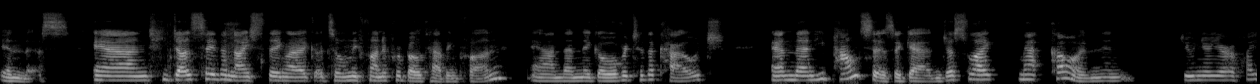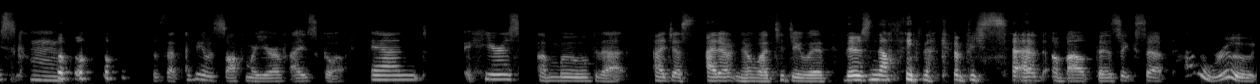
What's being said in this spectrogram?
in this. And he does say the nice thing like it's only fun if we're both having fun. And then they go over to the couch and then he pounces again, just like Matt Cohen in junior year of high school. Hmm. was that I think it was sophomore year of high school. And here's a move that I just I don't know what to do with. There's nothing that can be said about this except how rude.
